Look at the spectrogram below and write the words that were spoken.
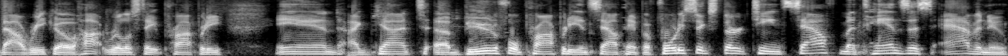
Valrico, hot real estate property. And I got a beautiful property in South Tampa, 4613 South Matanzas Avenue.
